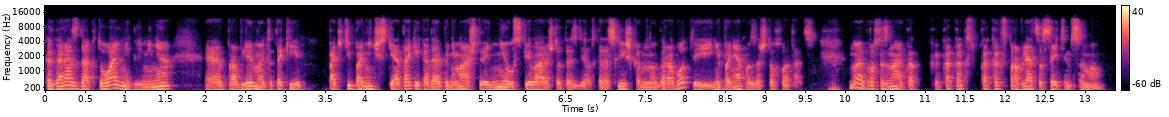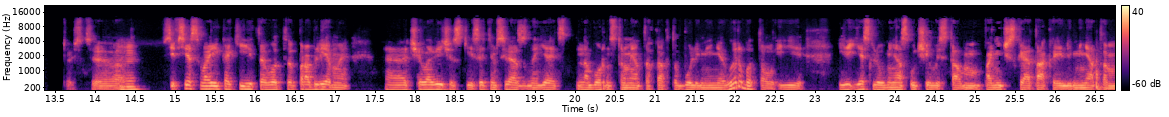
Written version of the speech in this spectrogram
гораздо актуальнее для меня э, проблемы это такие почти панические атаки, когда я понимаю, что я не успеваю что-то сделать, когда слишком много работы и непонятно за что хвататься. Ну, я просто знаю, как, как, как, как, как справляться с этим самым. То есть э, mm-hmm. все, все свои какие-то вот проблемы э, человеческие с этим связаны, я набор инструментов как-то более-менее выработал, и, и если у меня случилась там паническая атака или меня там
